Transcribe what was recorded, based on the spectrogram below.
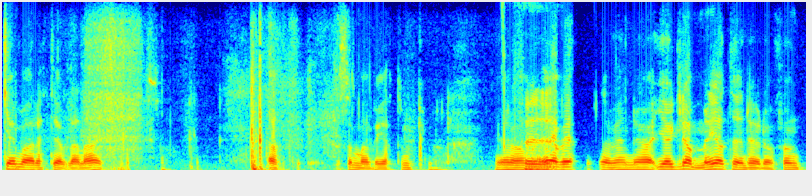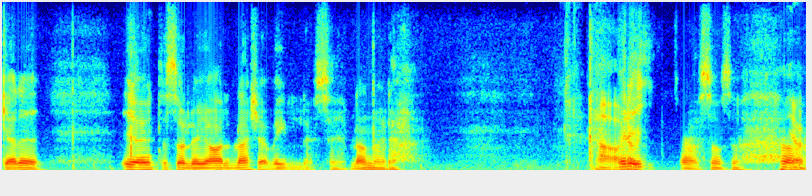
kan vara rätt jävla nice. Att, så man vet hur mycket man... Ja, För- jag, vet, inte, men jag, jag glömmer hela tiden hur de funkar. I, jag är inte så lojal. Ibland kör jag vill. Så ibland är det... Ja, är det jag, så, så. Ja. jag,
